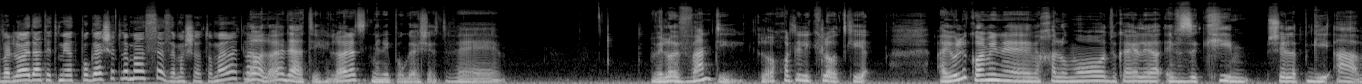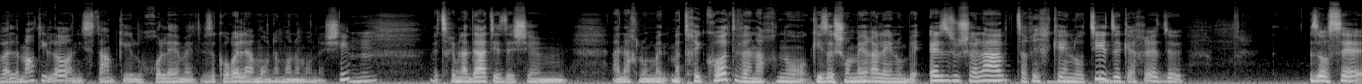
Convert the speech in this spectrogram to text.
ולא ידעת את מי את פוגשת למעשה, זה מה שאת אומרת? לא, לא ידעתי. לא ידעתי את מי אני פוגשת. ו... ולא הבנתי, לא יכולתי לקלוט, כי היו לי כל מיני חלומות וכאלה הבזקים של הפגיעה, אבל אמרתי, לא, אני סתם כאילו חולמת, וזה קורה להמון המון המון נשים, mm-hmm. וצריכים לדעת את זה שאנחנו מדחיקות ואנחנו, כי זה שומר עלינו. באיזשהו שלב צריך כן להוציא את זה, כי אחרת זה, זה עושה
